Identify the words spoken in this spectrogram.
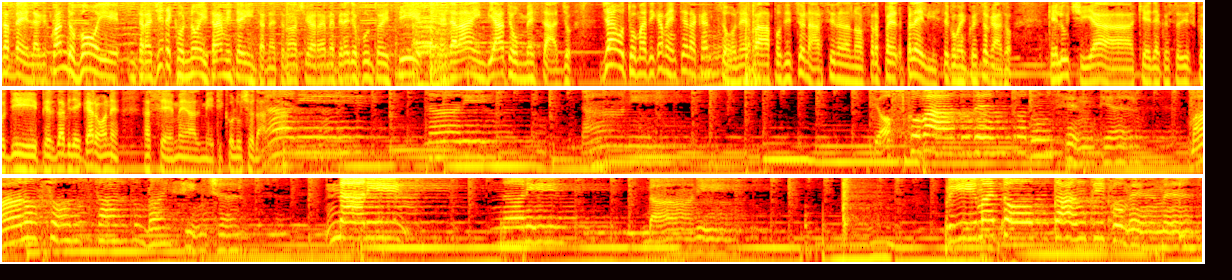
Cosa bella? Che quando voi interagite con noi tramite internet, no? crmpiradio.it e da là inviate un messaggio, già automaticamente la canzone va a posizionarsi nella nostra playlist, come in questo caso che Lucia chiede questo disco di Pier Davide Carone assieme al mitico Lucio Dalla. Nani, nani, nani. Ti ho scovato dentro ad un sentiero, ma non sono stato mai sincero. Nani, nani, nani. Prima e dopo tanti come me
